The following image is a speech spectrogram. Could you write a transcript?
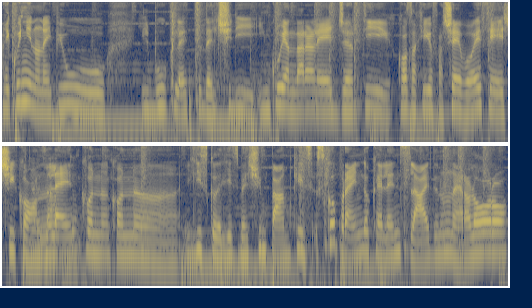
e quindi non hai più il booklet del CD in cui andare a leggerti, cosa che io facevo e feci con, Esatto. Len- con- con, eh, il disco degli Smashing Pumpkins, scoprendo che Landslide non era loro.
